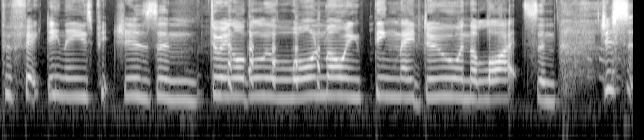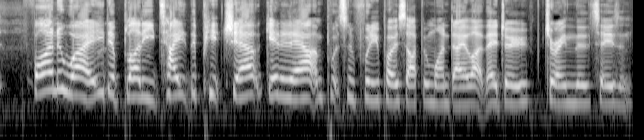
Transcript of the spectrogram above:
perfecting these pitches and doing all the little lawn mowing thing they do and the lights and just find a way to bloody take the pitch out, get it out, and put some footy posts up in one day like they do during the season.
